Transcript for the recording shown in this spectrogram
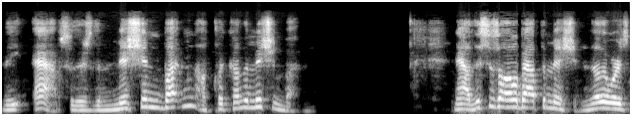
the app. So there's the mission button. I'll click on the mission button. Now this is all about the mission. In other words,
